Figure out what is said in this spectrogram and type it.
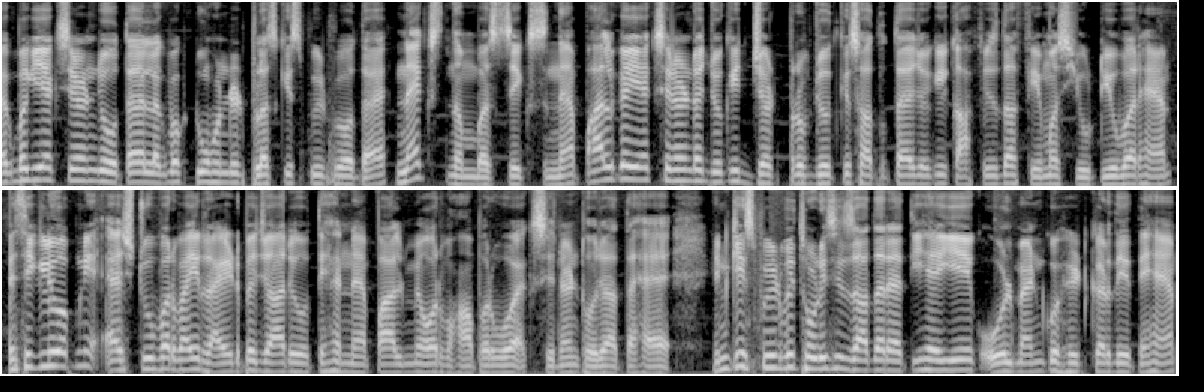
लगभग ये एक्सीडेंट जो होता है, लगभग टू प्लस की स्पीड पर होता है। नेक्स्ट नंबर सिक्स नेपाल का ये एक्सीडेंट है जो कि जट प्रभजोत के साथ होता है, जो कि काफ़ी ज़्यादा फ़ेमस यूट्यूबर है। बेसिकली वो अपनी एच पर भाई राइड पे जा रहे होते हैं नेपाल में और वहाँ पर वो एक्सीडेंट हो जाता है। इनकी स्पीड भी थोड़ी सी ज़्यादा रहती है। ये एक ओल्ड मैन को हिट कर देते हैं।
